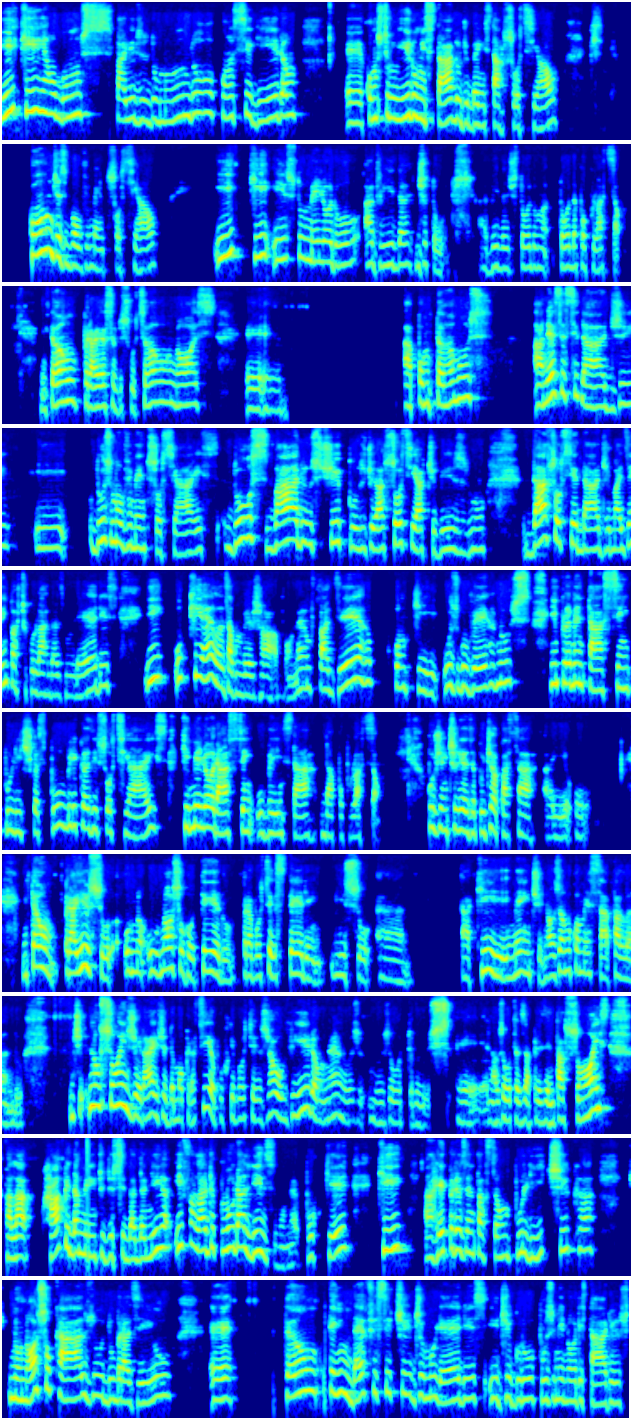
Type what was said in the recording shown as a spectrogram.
E que em alguns países do mundo conseguiram é, construir um estado de bem-estar social com desenvolvimento social e que isto melhorou a vida de todos, a vida de toda, uma, toda a população. Então, para essa discussão, nós é, apontamos a necessidade e dos movimentos sociais, dos vários tipos de associativismo, da sociedade, mas em particular das mulheres, e o que elas almejavam, né? fazer com que os governos implementassem políticas públicas e sociais que melhorassem o bem-estar da população. Por gentileza, podia passar aí o, então, para isso, o, o, nosso roteiro, para vocês terem isso uh, aqui em mente, nós vamos começar falando de noções gerais de democracia, porque vocês já ouviram né, nos, nos outros, eh, nas outras apresentações, falar rapidamente de cidadania e falar de pluralismo, né, porque que a representação política no nosso caso, do Brasil, é, tão, tem um déficit de mulheres e de grupos minoritários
